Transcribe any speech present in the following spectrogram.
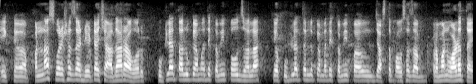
एक पन्नास वर्षाचा डेटाच्या आधारावर कुठल्या तालुक्यामध्ये कमी पाऊस झाला किंवा कुठल्या तालुक्यामध्ये कमी पाऊ जास्त पावसाचा प्रमाण वाढत आहे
